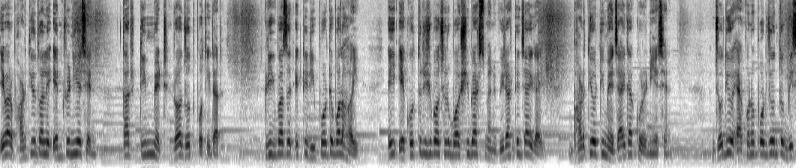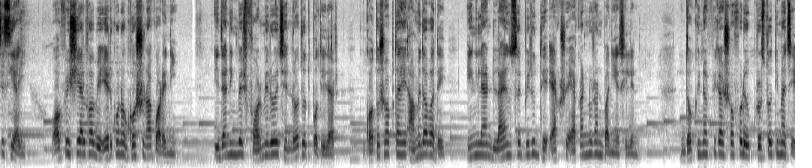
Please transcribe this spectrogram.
এবার ভারতীয় দলে এন্ট্রি নিয়েছেন তার টিমমেট রজত পতিদার। ক্রিকবাজের একটি রিপোর্টে বলা হয়, এই একত্রিশ বছর বয়সী ব্যাটসম্যান বিরাটের জায়গায় ভারতীয় টিমে জায়গা করে নিয়েছেন। যদিও এখনও পর্যন্ত বিসিসিআই অফিসিয়ালভাবে এর কোনো ঘোষণা করেনি। ইদানিং বেশ ফর্মে রয়েছেন রজত পতিদার। গত সপ্তাহে আহমেদাবাদে ইংল্যান্ড লায়ন্সের বিরুদ্ধে একশো একান্ন রান বানিয়েছিলেন। দক্ষিণ আফ্রিকার সফরেও প্রস্তুতি ম্যাচে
